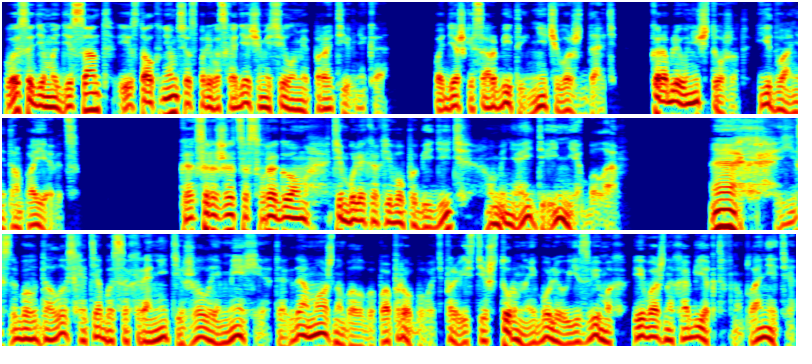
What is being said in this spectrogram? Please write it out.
Высадим и десант и столкнемся с превосходящими силами противника. Поддержки с орбиты нечего ждать. Корабли уничтожат, едва они там появятся. Как сражаться с врагом, тем более как его победить, у меня идей не было. Эх, если бы удалось хотя бы сохранить тяжелые мехи, тогда можно было бы попробовать провести штурм наиболее уязвимых и важных объектов на планете.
